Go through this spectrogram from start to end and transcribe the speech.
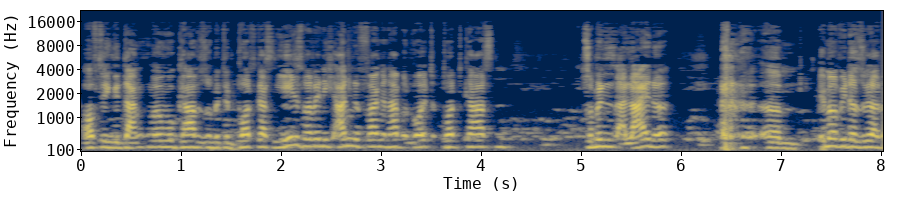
auf den Gedanken irgendwo kam, so mit dem Podcasten. Jedes Mal, wenn ich angefangen habe und wollte podcasten, zumindest alleine, ähm, immer wieder so gedacht,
